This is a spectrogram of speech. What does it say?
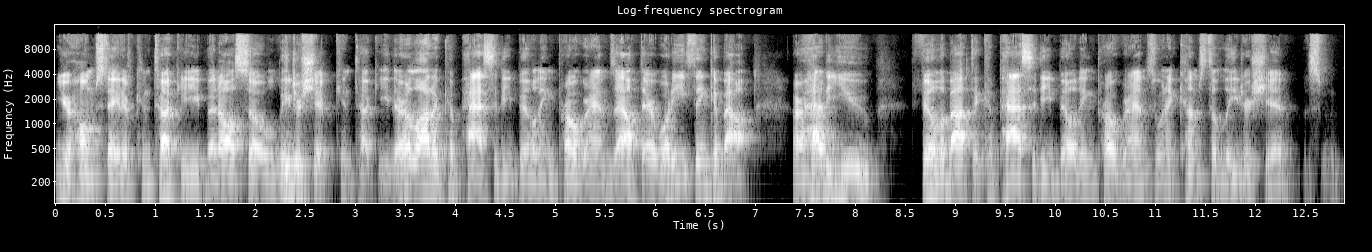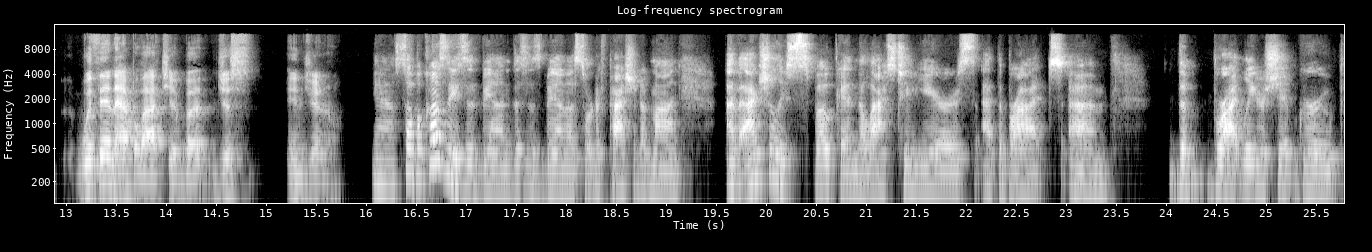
your home state of Kentucky, but also Leadership Kentucky. There are a lot of capacity building programs out there. What do you think about, or how do you feel about the capacity building programs when it comes to leadership within Appalachia, but just in general? Yeah. So because these have been, this has been a sort of passion of mine. I've actually spoken the last two years at the Bright um, the Bright Leadership Group,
